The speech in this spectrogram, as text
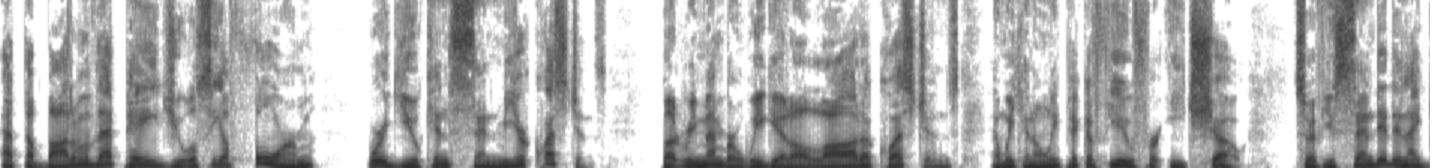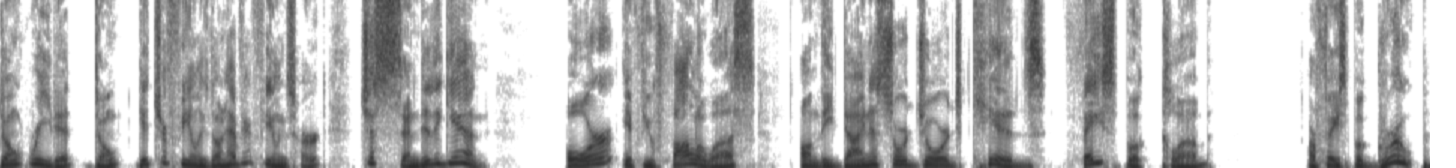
At the bottom of that page, you will see a form where you can send me your questions. But remember, we get a lot of questions and we can only pick a few for each show. So if you send it and I don't read it, don't get your feelings, don't have your feelings hurt. Just send it again. Or if you follow us on the Dinosaur George Kids Facebook Club, our Facebook group,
